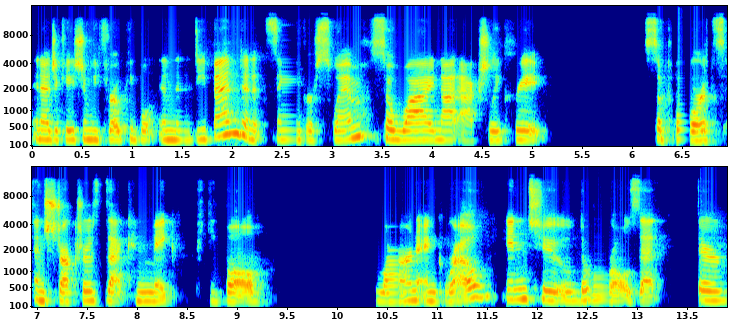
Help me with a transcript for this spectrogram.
in education, we throw people in the deep end and it's sink or swim. So why not actually create supports and structures that can make people learn and grow into the roles that they're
